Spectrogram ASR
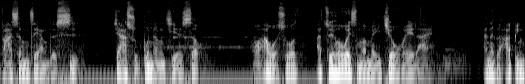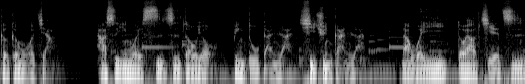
发生这样的事，家属不能接受。哦啊！我说啊，最后为什么没救回来？啊，那个阿兵哥跟我讲，他是因为四肢都有病毒感染、细菌感染，那唯一都要截肢，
